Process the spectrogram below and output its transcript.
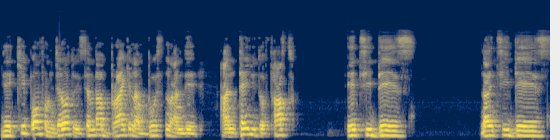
They keep on from January to December bragging and boasting and they and telling you to fast 80 days, 90 days,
